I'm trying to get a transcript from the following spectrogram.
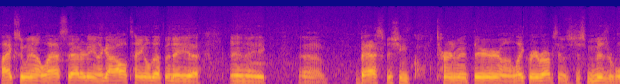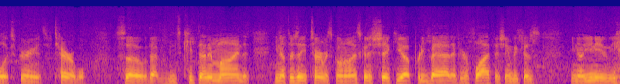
I actually went out last Saturday and I got all tangled up in a uh, in a uh, bass fishing tournament there on Lake Ray Robertson. It was just miserable experience, terrible. So that keep that in mind. That you know if there's any tournaments going on, it's going to shake you up pretty bad if you're fly fishing because you know you need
